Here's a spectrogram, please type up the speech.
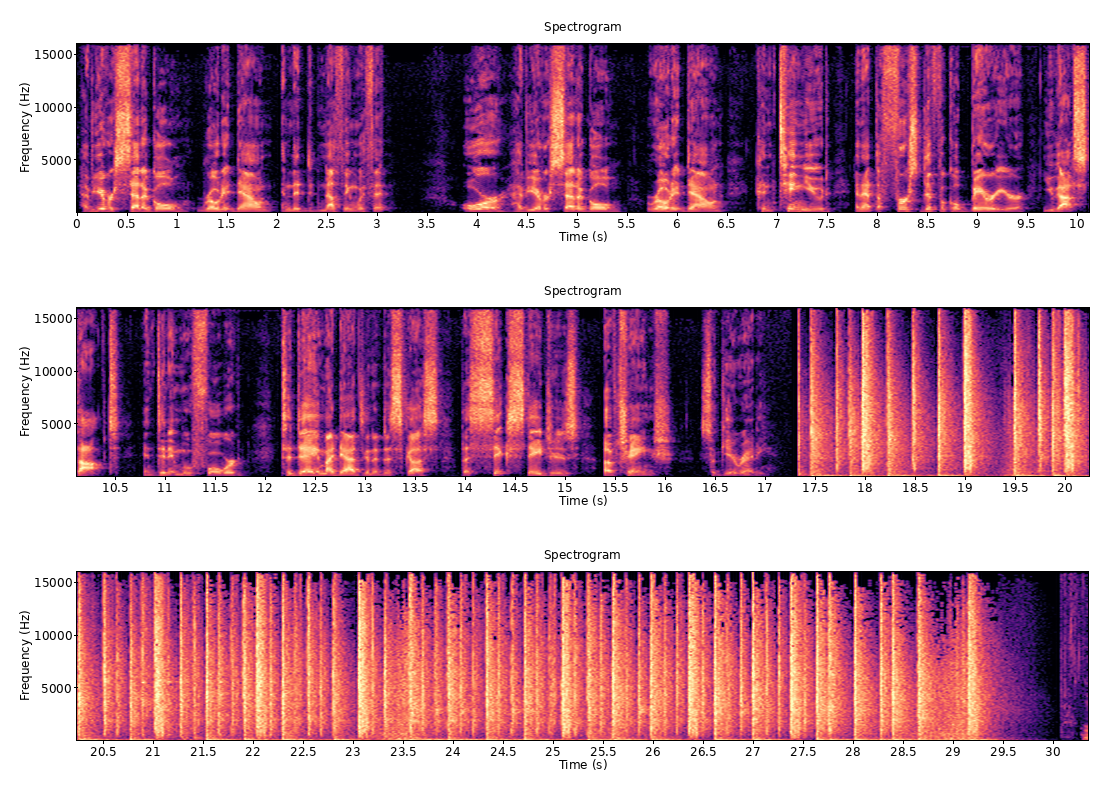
Have you ever set a goal, wrote it down, and then did nothing with it? Or have you ever set a goal, wrote it down, continued, and at the first difficult barrier, you got stopped and didn't move forward? Today, my dad's gonna discuss the six stages of change. So get ready.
